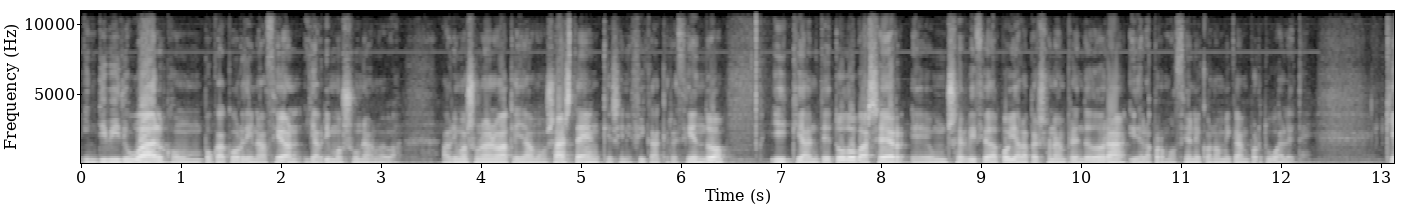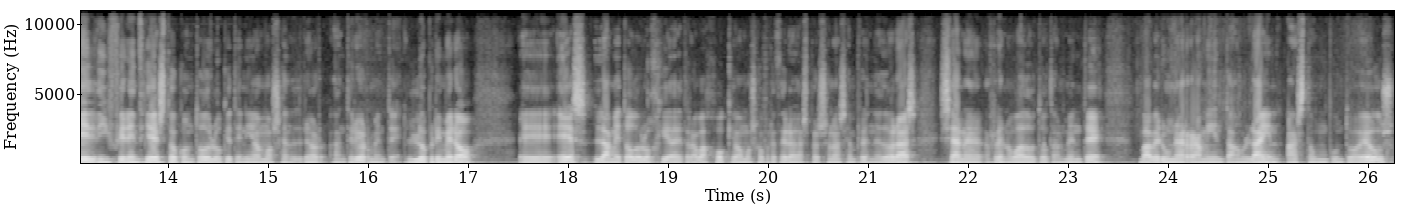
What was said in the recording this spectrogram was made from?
individual, con poca coordinación, y abrimos una nueva. Abrimos una nueva que llamamos Asten, que significa creciendo, y que ante todo va a ser eh, un servicio de apoyo a la persona emprendedora y de la promoción económica en Portugalete. ¿Qué diferencia esto con todo lo que teníamos anteriormente? Lo primero eh, es la metodología de trabajo que vamos a ofrecer a las personas emprendedoras. Se han eh, renovado totalmente. Va a haber una herramienta online, hasta un punto EUS.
